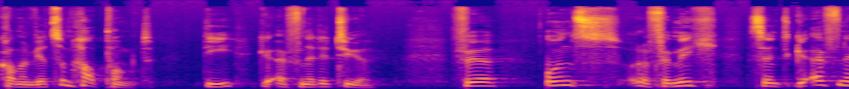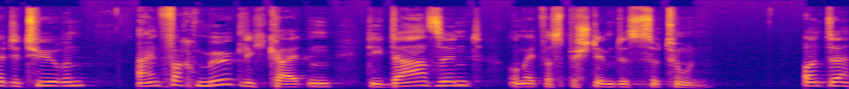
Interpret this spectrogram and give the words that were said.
kommen wir zum Hauptpunkt, die geöffnete Tür. Für uns oder für mich sind geöffnete Türen einfach Möglichkeiten, die da sind, um etwas Bestimmtes zu tun. Und äh,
